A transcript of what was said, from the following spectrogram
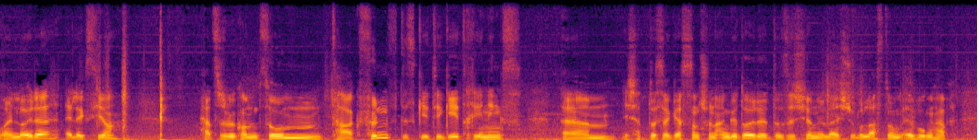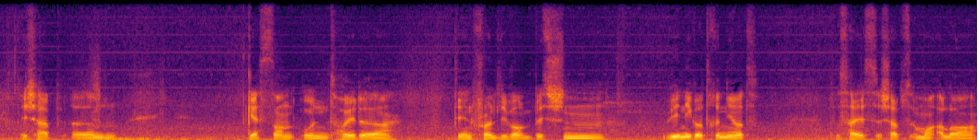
Moin Leute, Alex hier. Herzlich willkommen zum Tag 5 des GTG-Trainings. Ähm, ich habe das ja gestern schon angedeutet, dass ich hier eine leichte Überlastung im Ellbogen habe. Ich habe ähm, gestern und heute den Frontlever ein bisschen weniger trainiert. Das heißt, ich habe es immer aller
